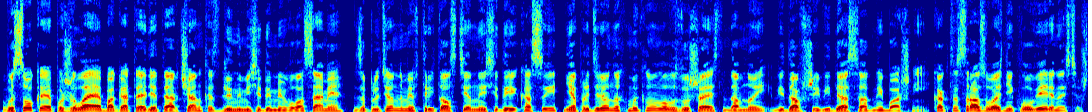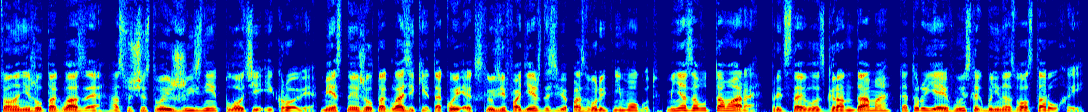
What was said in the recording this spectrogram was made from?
Высокая, пожилая, богатая одетая арчанка с длинными седыми волосами, заплетенными в три толстенные седые косы, неопределенно хмыкнула, возвышаясь надо мной, видавшей виды осадной башни. Как-то сразу возникла уверенность, что она не желтоглазая, а существо из жизни, плоти и крови. Местные желтоглазики такой эксклюзив одежды себе позволить не могут. «Меня зовут Тамара», — представилась грандама, которую я и в мыслях бы не назвал старухой.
